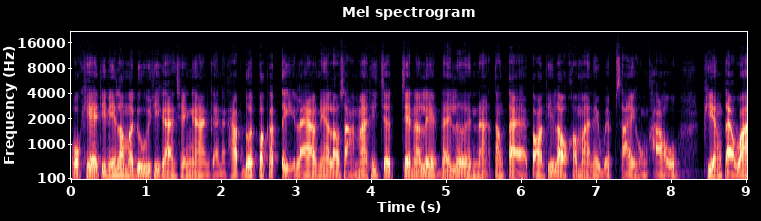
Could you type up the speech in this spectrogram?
โอเค ทีนี้เรามาดูวิธีการใช้งานกันนะครับ โดยปกติแล้วเนี่ยเราสามารถที่จะ generate ได้เลยนะ ตั้งแต่ตอนที่เราเข้ามาในเว็บไซต์ของเขา เพียงแต่ว่า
